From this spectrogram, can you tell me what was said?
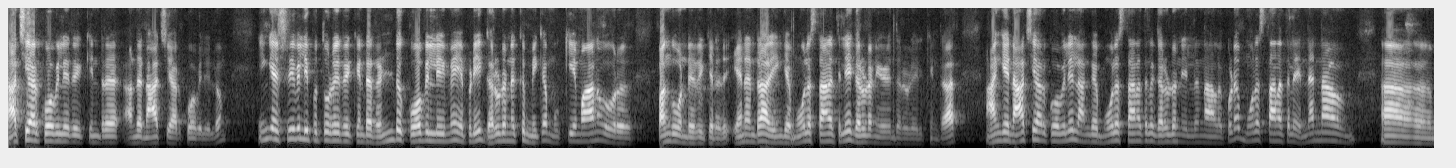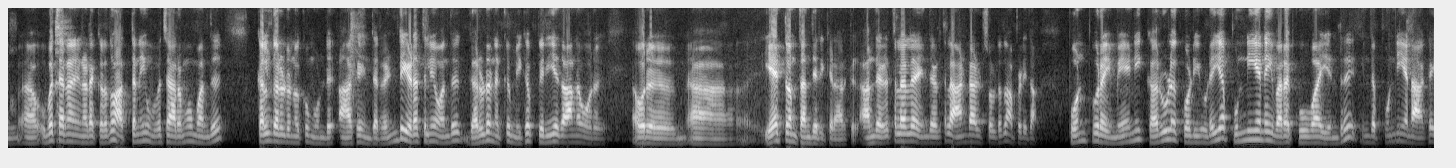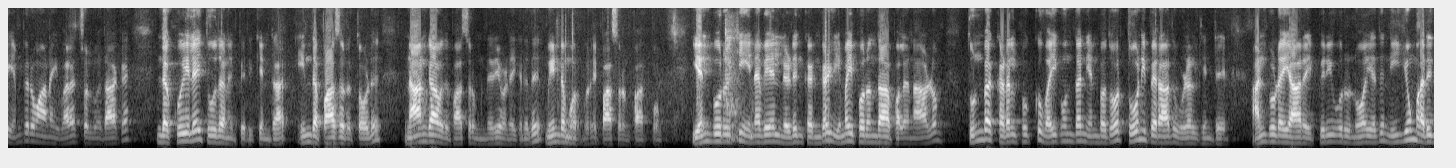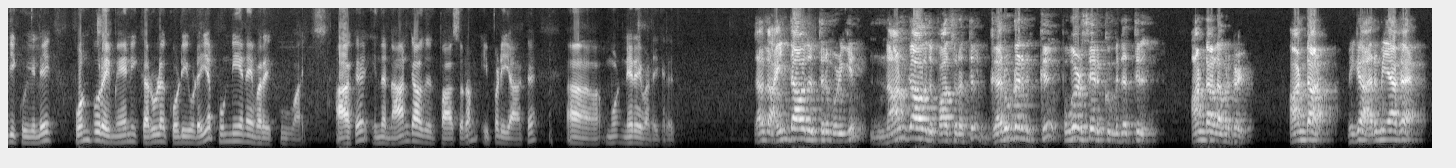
நாச்சியார் கோவில் இருக்கின்ற அந்த நாச்சியார் கோவிலிலும் இங்கே ஸ்ரீவில்லிபுத்தூரில் இருக்கின்ற ரெண்டு கோவில்லையுமே எப்படி கருடனுக்கு மிக முக்கியமான ஒரு பங்கு ஒன்று இருக்கிறது. ஏனென்றால் இங்கே மூலஸ்தானத்திலேயே கருடன் எழுந்தருள் இருக்கின்றார். அங்கே நாச்சியார் கோவிலில் அங்கே மூலஸ்தானத்தில் கருடன் இல்லைனாலும் கூட மூலஸ்தானத்தில் என்னென்ன ஆஹ், நடக்கிறதோ அத்தனையும் உபச்சாரமும் வந்து கல் கருடனுக்கும் உண்டு. ஆக இந்த ரெண்டு இடத்துலையும் வந்து கருடனுக்கு மிகப்பெரியதான ஒரு ஒரு ஏற்றம் தந்திருக்கிறார்கள். அந்த இடத்துல இந்த இடத்துல ஆண்டாள் சொல்றதும் அப்படிதான். பொன்புரை மேனி கருள கொடியுடைய புண்ணியனை வர கூவாய் என்று இந்த புண்ணியனாக எம்பெருமானை வரச் சொல்வதாக இந்த குயிலை தூது அனுப்பியிருக்கின்றார் இந்த பாசுரத்தோடு நான்காவது பாசுரம் நிறைவடைகிறது. மீண்டும் ஒரு முறை பாசுரம் பார்ப்போம். என்புருக்கி இனவேல் நெடுங்கண்கள் இமை பொருந்தா பல நாளும் துன்பக் கடல் புக்கு வைகுந்தன் என்பதோர் தோணி பெறாது உழல்கின்றேன். அன்புடையாரை பிரிவுறு நோயது நீயும் அருதி குயிலே பொன்புரை மேனி கருள கொடியுடைய புண்ணியனை வரை கூவாய் ஆக இந்த நான்காவது பாசுரம் இப்படியாக நிறைவடைகிறது. அதாவது ஐந்தாவது திருமொழியின் நான்காவது பாசுரத்தில் கருடனுக்கு புகழ் சேர்க்கும் விதத்தில் ஆண்டாள் அவர்கள். ஆண்டாள் மிக அருமையாக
